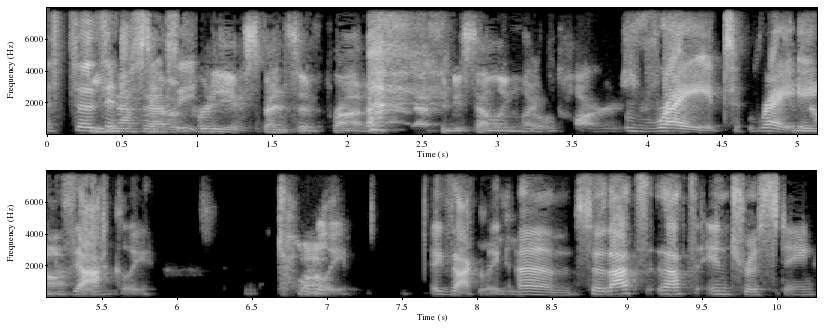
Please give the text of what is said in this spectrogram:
so it's you interesting have to have so a pretty expensive product. You have to be selling like cars right right exactly. Totally exactly. Um so that's that's interesting.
